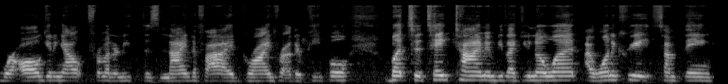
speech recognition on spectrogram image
we're all getting out from underneath this nine to five grind for other people. But to take time and be like, you know what, I want to create something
